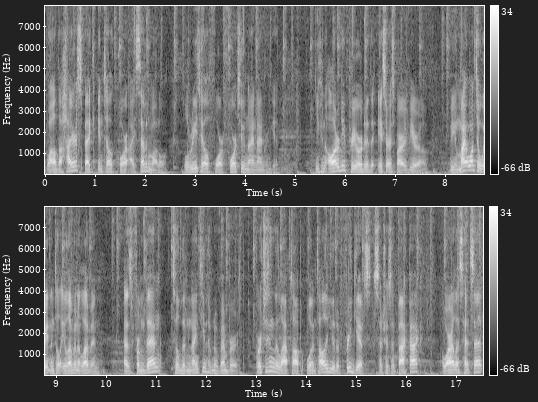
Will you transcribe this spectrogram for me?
while the higher spec Intel Core i7 model will retail for 4299 ringgit. You can already pre-order the Acer Aspire Vero, but you might want to wait until 1111 as from then till the 19th of November, purchasing the laptop will entitle you to free gifts such as a backpack, a wireless headset,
